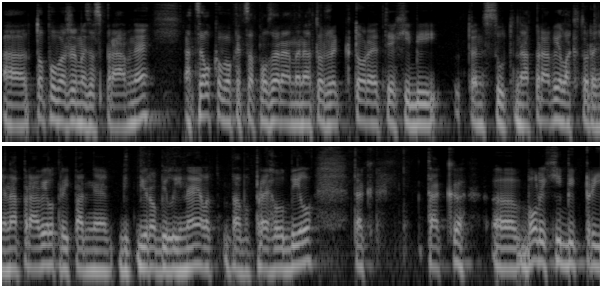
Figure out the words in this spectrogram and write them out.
A to považujeme za správne. A celkovo, keď sa pozeráme na to, že ktoré tie chyby ten súd napravil a ktoré nenapravil, prípadne vy- vyrobil iné alebo prehlbil, tak, tak e, boli chyby pri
